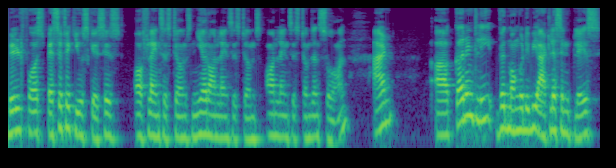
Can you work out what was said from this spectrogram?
built for specific use cases offline systems near online systems online systems and so on. And uh, currently with mongodb atlas in place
